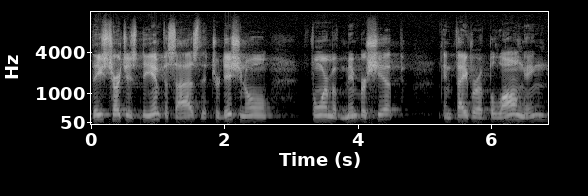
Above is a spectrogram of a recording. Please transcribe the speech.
These churches de emphasize the traditional form of membership in favor of belonging,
